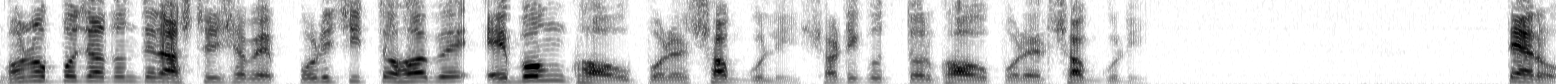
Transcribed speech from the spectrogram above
গণপ্রজাতন্ত্রী রাষ্ট্র হিসাবে পরিচিত হবে, এবং ঘ উপরের সবগুলি। সঠিক উত্তর ঘ উপরের সবগুলি। তেরো,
